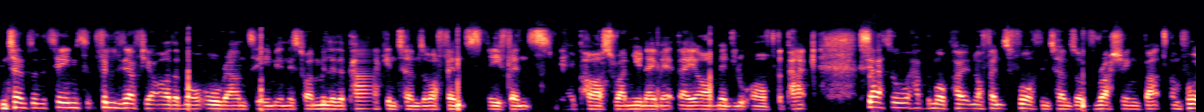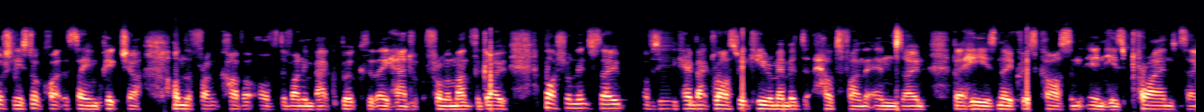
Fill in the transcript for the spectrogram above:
In terms of the teams, Philadelphia are the more all-round team in this one, middle of the pack in terms of offense, defense, you know, pass, run, you name it. They are middle of the pack. Seattle have the more potent offense, fourth in terms of rushing, but unfortunately, it's not quite the same picture on the front cover of the running back book that they had from a month ago. Marshawn Lynch, though, obviously came back last week. He remembered how to find the end zone, but he is no Chris Carson in his prime. So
